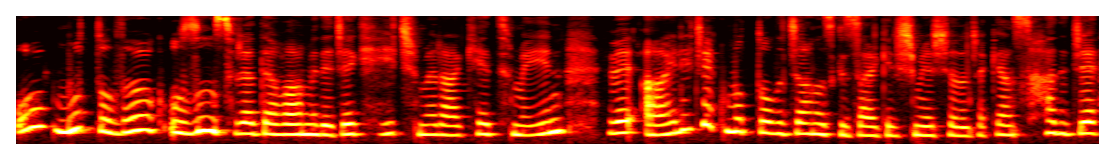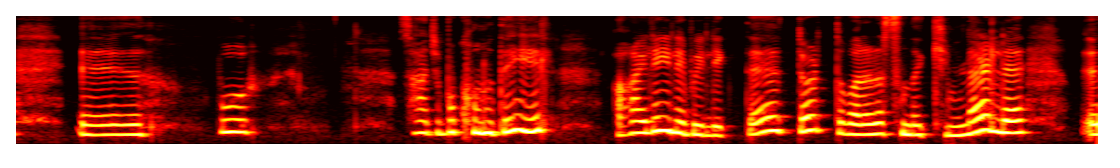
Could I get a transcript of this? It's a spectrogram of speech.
O mutluluk uzun süre devam edecek. Hiç merak etmeyin ve ailecek mutlu olacağınız güzel gelişme yaşanacak. Yani sadece e, bu sadece bu konu değil aileyle birlikte dört duvar arasında kimlerle e,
